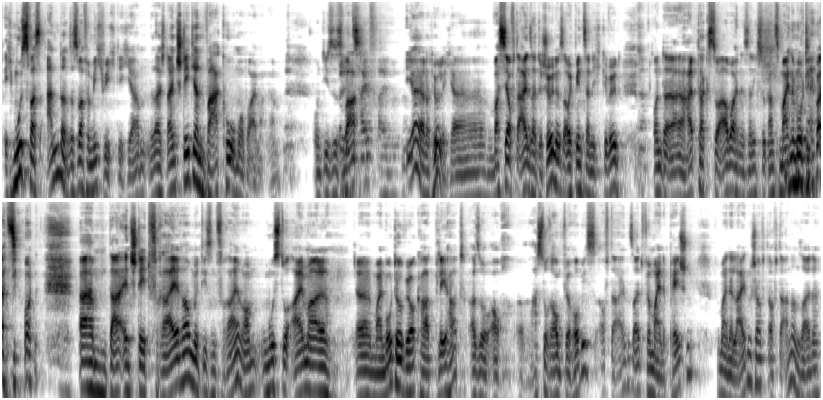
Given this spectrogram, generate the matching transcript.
ich muss was anderes, das war für mich wichtig, ja. Da entsteht ja ein Vakuum auf einmal. Ja. ja. Und dieses war. Ne? Ja, ja, natürlich. Ja. Was ja auf der einen Seite schön ist, aber ich bin es ja nicht gewöhnt. Ja. Und äh, halbtags zu arbeiten ist ja nicht so ganz meine Motivation. ähm, da entsteht Freiraum. Mit diesem Freiraum musst du einmal äh, mein Motto Work Hard, Play Hard. Also auch äh, hast du Raum für Hobbys auf der einen Seite, für meine Passion, für meine Leidenschaft auf der anderen Seite.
